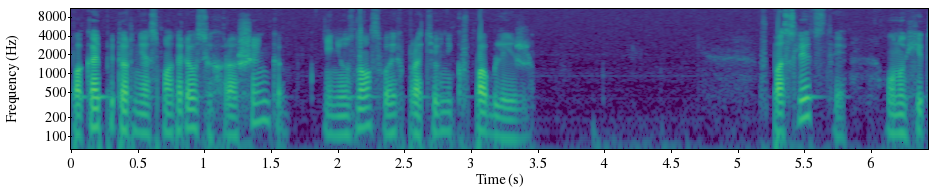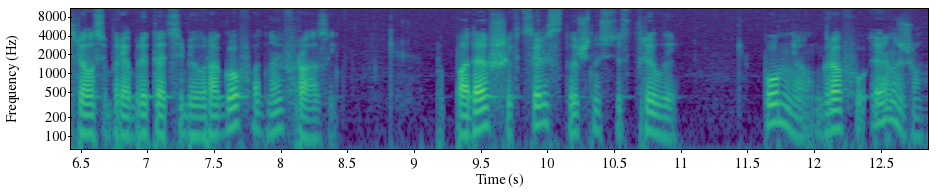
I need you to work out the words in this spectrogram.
пока Питер не осмотрелся хорошенько и не узнал своих противников поближе. Впоследствии он ухитрялся приобретать себе врагов одной фразой, попадавшей в цель с точностью стрелы. Помню, графу Энжу,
